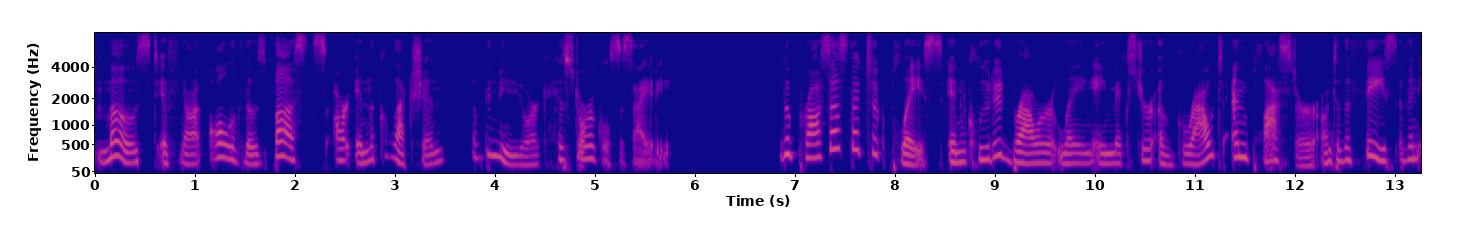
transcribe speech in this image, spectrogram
most, if not all, of those busts are in the collection of the New York Historical Society. The process that took place included Browere laying a mixture of grout and plaster onto the face of an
